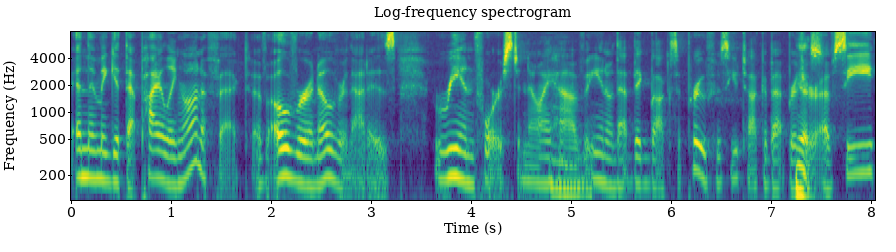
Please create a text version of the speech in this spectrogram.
and then we get that piling on effect of over and over, that is reinforced. And now I mm-hmm. have, you know, that big box of proof, as you talk about, Bridger, Yes. of see,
